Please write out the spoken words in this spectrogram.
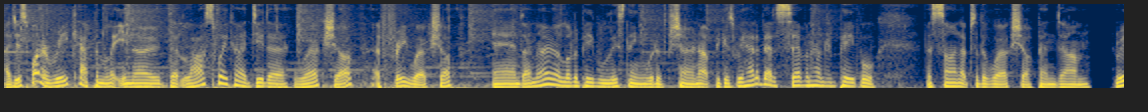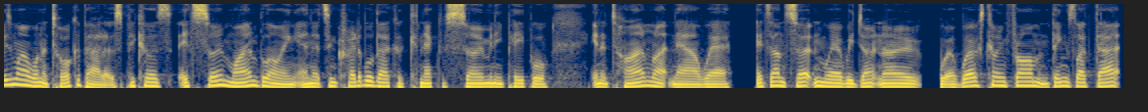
I just want to recap and let you know that last week I did a workshop, a free workshop, and I know a lot of people listening would have shown up because we had about 700 people that signed up to the workshop. And um, the reason why I want to talk about it is because it's so mind blowing and it's incredible that I could connect with so many people in a time right now where it's uncertain, where we don't know where work's coming from and things like that.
